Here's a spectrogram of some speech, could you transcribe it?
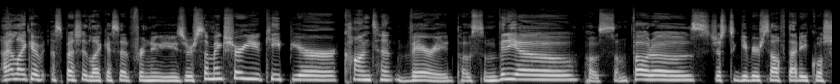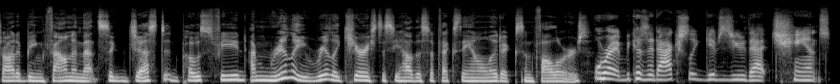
I like it, especially like I said, for new users. So make sure you keep your content varied. Post some video, post some photos, just to give yourself that equal shot of being found in that suggested post feed. I'm really, really curious to see how this affects the analytics and followers. Well, right, because it actually gives you that chance,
